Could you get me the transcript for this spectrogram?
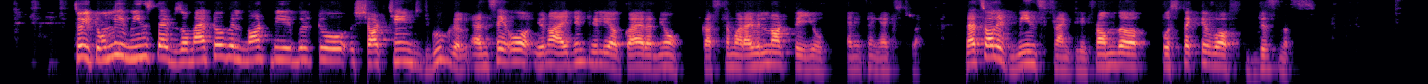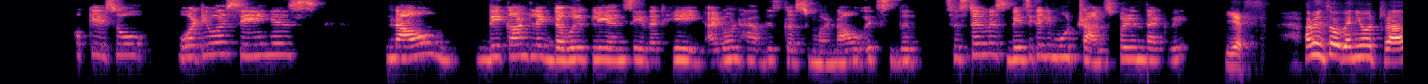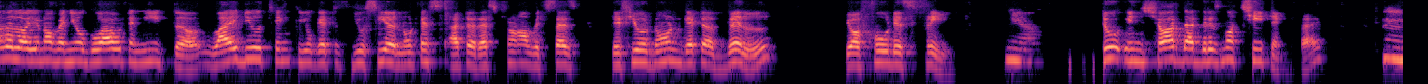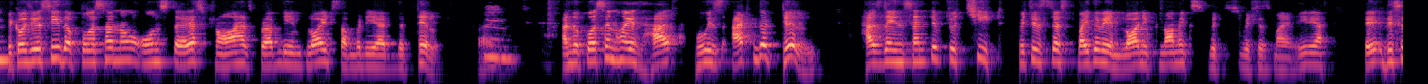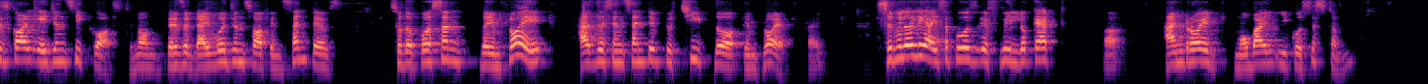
So it only means that Zomato will not be able to shortchange Google and say, oh, you know, I didn't really acquire a new customer. I will not pay you anything extra. That's all it means, frankly, from the perspective of business. Okay, so what you are saying is now they can't like double play and say that, hey, I don't have this customer. Now it's the system is basically more transparent that way. Yes, I mean, so when you travel or you know when you go out and eat, uh, why do you think you get you see a notice at a restaurant which says if you don't get a bill, your food is free? Yeah. To ensure that there is no cheating, right? Hmm. Because you see, the person who owns the restaurant has probably employed somebody at the till, right? Hmm. And the person who is ha- who is at the till has the incentive to cheat, which is just, by the way, in law and economics, which which is my area, this is called agency cost. You know there is a divergence of incentives. So the person the employee has this incentive to cheat the employer right? Similarly i suppose if we look at uh, android mobile ecosystem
